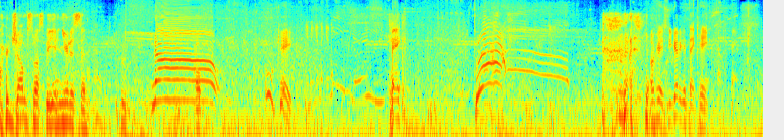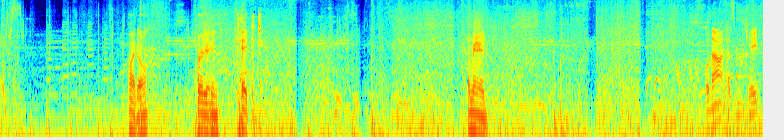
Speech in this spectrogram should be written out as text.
Our jumps must be in unison. no! Oh. Ooh, cake. Cake. Ah! Okay, so you gotta get that cake. I don't. It's already been caked. I mean, Well, now it has been caked.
